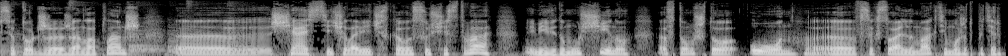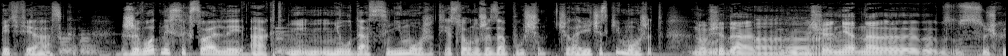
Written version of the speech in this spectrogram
все тот же Жан Лапланш, счастье человеческого существа, имею в виду мужчину, в том, что он в сексуальном акте может потерпеть фиаско фиаско. Животный сексуальный акт не, не удастся, не может, если он уже запущен. Человеческий может. Ну, вообще, да. А-а-а. Еще ни одна э, сучка,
